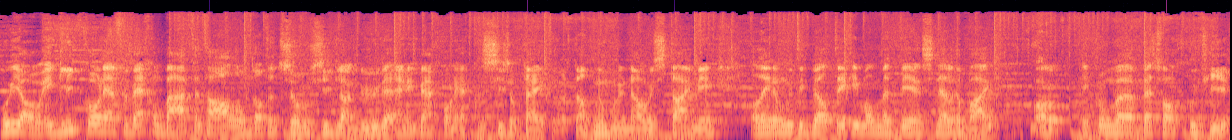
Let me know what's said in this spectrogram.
Yo, ik liep gewoon even weg om water te halen omdat het zo ziek lang duurde en ik ben gewoon echt precies op tijd terug. Dat noemen we nou eens timing. Alleen dan moet ik wel tegen iemand met weer een snellere bike. Oh, ik kom uh, best wel goed hier.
